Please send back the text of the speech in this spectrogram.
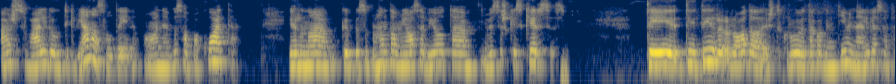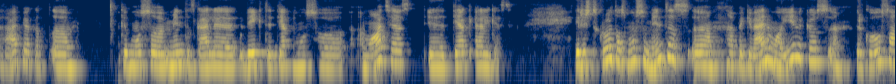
aš suvalgiau tik vieną saldainį, o ne visą pakuotę. Ir, na, kaip suprantam, jo savijauta visiškai skirsis. Tai, tai tai ir rodo iš tikrųjų ta kognityvinė elgesio terapija, kad uh, kaip mūsų mintis gali veikti tiek mūsų emocijas, tiek elgesį. Ir iš tikrųjų tos mūsų mintis e, apie gyvenimo įvykius e, priklauso,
